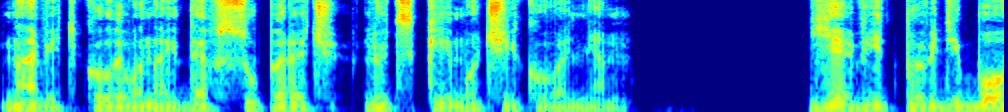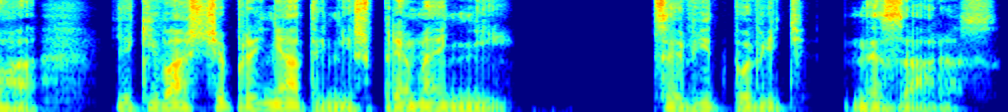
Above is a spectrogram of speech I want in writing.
навіть коли вона йде всупереч людським очікуванням. Є відповіді Бога, які важче прийняти, ніж пряме ні. Це відповідь не зараз.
